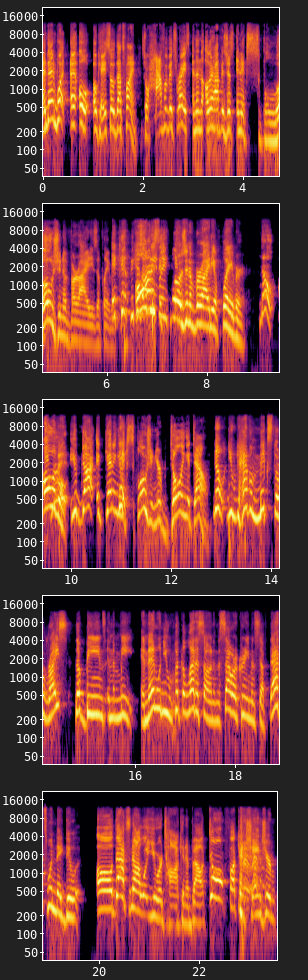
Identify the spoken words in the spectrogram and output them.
And then what? Uh, oh, okay. So that's fine. So half of it's rice, and then the other half is just an explosion of varieties of flavor. It could because honestly, explosion of variety of flavor. No, all no, of it. You're not getting an explosion. You're dulling it down. No, you have them mix the rice, the beans, and the meat, and then when you put the lettuce on and the sour cream and stuff, that's when they do it. Oh, that's not what you were talking about. Don't fucking change your.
